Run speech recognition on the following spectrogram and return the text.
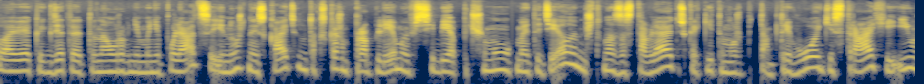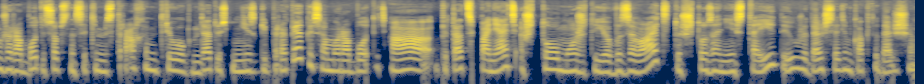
человека, и где-то это на уровне манипуляции, и нужно искать, ну, так скажем, проблемы в себе. Почему мы это делаем, что нас заставляют, то есть какие-то, может быть, там тревоги, страхи, и уже работать, собственно, с этими страхами, тревогами, да, то есть не с гиперопекой самой работать, а пытаться понять, что может ее вызывать, то есть что за ней стоит, и уже дальше с этим как-то дальше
